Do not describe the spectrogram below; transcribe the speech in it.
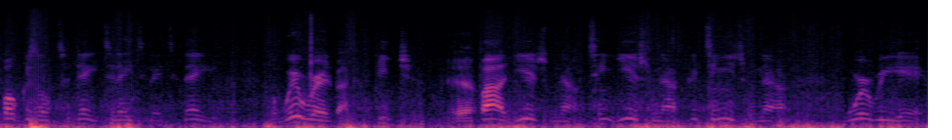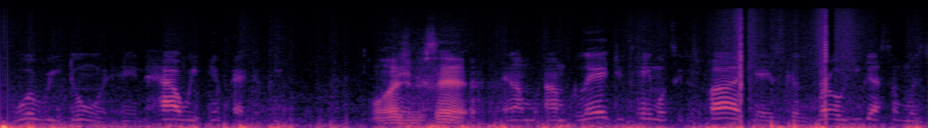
focused on today, today, today, today, but we're worried about the future. Yeah. Five years from now, ten years from now, fifteen years from now, where we at, what we doing, and how we impact the people. 100. percent And I'm, I'm glad you came onto this podcast because, bro, you got so much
